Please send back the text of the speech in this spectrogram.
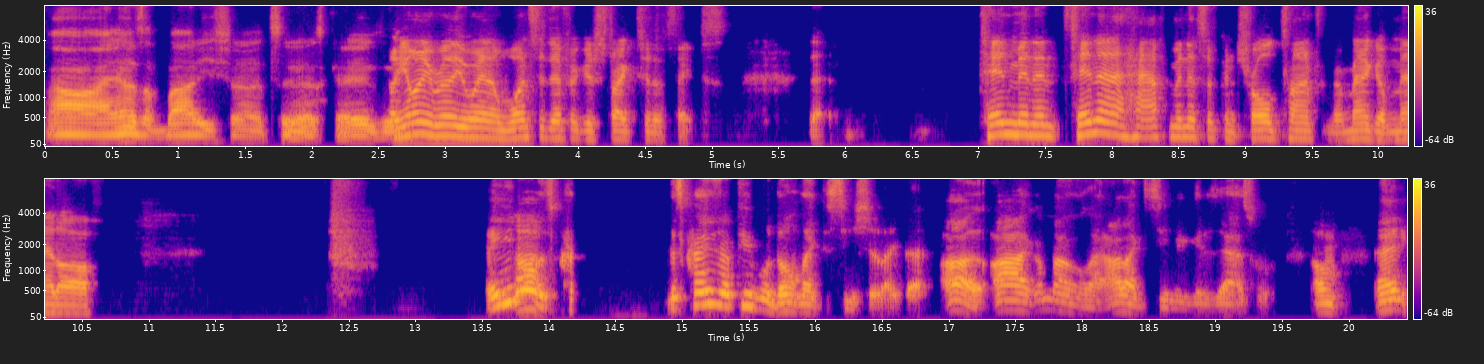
Oh, and it was a body shot too. That's crazy. But he only really went one significant strike to the face. That 10 minutes, 10 and a half minutes of controlled time from Nurmagomedov. And you know, uh, it's, crazy. it's crazy that people don't like to see shit like that. I, I, I'm not gonna lie. I like to see him get his ass whooped. Um, and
